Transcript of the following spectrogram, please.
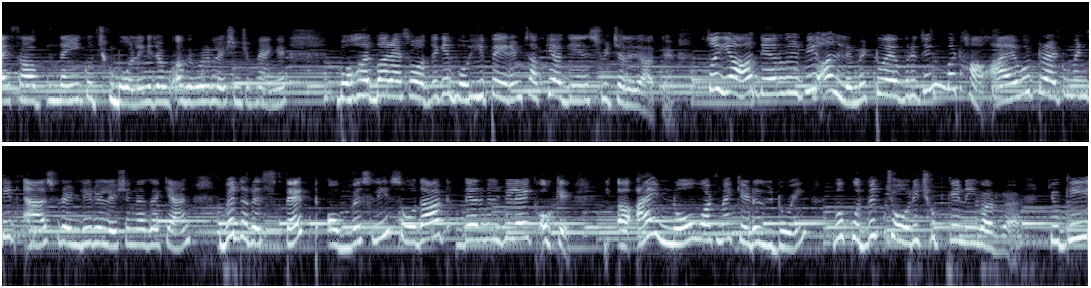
ऐसा नहीं कुछ बोलेंगे जब अगर वो रिलेशनशिप में आएँगे। बहुत बार ऐसा होता है कि वही पेरेंट्स आपके अगेंस्ट भी चले जाते हैं। So yeah there will be a limit to everything but हाँ I would try to maintain as friendly relation as I can with respect obviously so that there will be like okay I know what my kid is doing वो खुद भी चोरी छुप के नहीं कर रहा है, क्योंकि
